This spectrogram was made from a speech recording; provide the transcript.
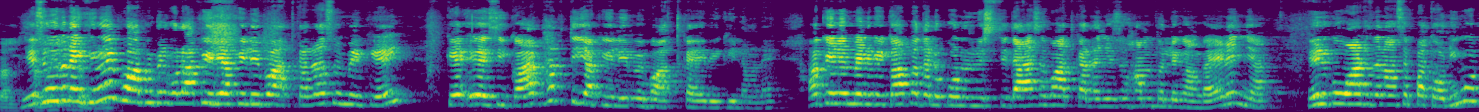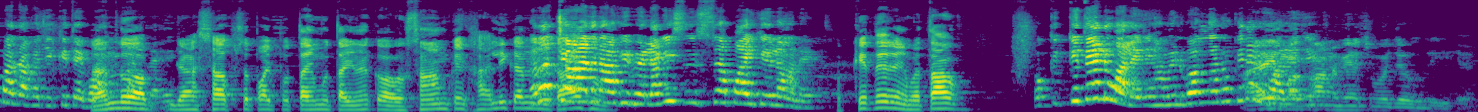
कल ये सोच नहीं क्यों बाप बिल्कुल अकेले अकेले बात कर रहा सुन के कि ऐसी कार थकती अकेले में बात कहे भी कि खिलौने अकेले मैंने कहा क्या पता लोग कौन रिश्तेदार से बात कर रहे जैसे हम तो ले गए नहीं यहाँ इनको आठ दिन से पता नहीं हो पा रहा कि कितने बात रंदो अब जा साफ़ सफ़ाई पुताई मुताई ना कहो शाम के खाली करने का चार दिन आगे में लगी सफ़ाई के लाने अब कितने रहे बताओ। और कि- कितने लगा ले जी हम इन बंगन को कितने ले जी मकान बेच वो ज़रूरी है।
